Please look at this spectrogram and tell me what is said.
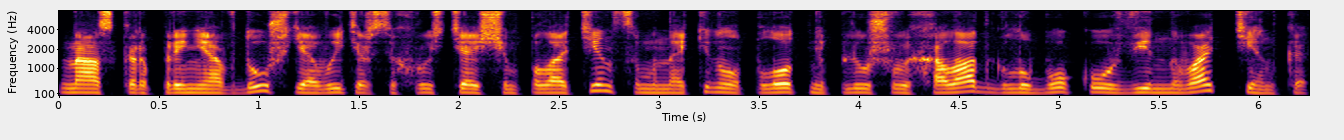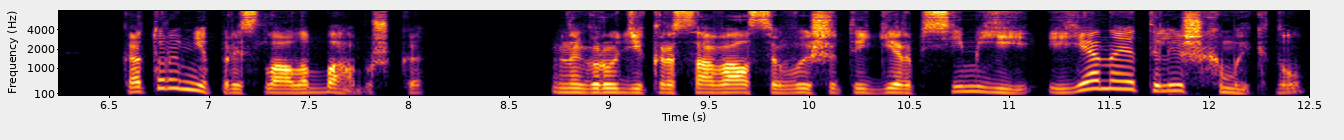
Наскоро приняв душ, я вытерся хрустящим полотенцем и накинул плотный плюшевый халат глубокого винного оттенка, который мне прислала бабушка. На груди красовался вышитый герб семьи, и я на это лишь хмыкнул.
